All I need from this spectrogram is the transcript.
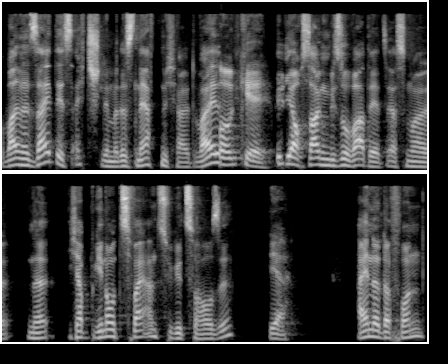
Aber an der Seite ist echt schlimmer. Das nervt mich halt. Weil, Okay, ich will dir auch sagen, wieso, warte jetzt erstmal. Ne? Ich habe genau zwei Anzüge zu Hause. Ja. Einer davon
